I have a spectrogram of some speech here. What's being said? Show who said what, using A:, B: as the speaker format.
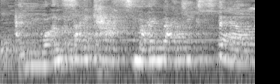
A: And once I cast my magic spell,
